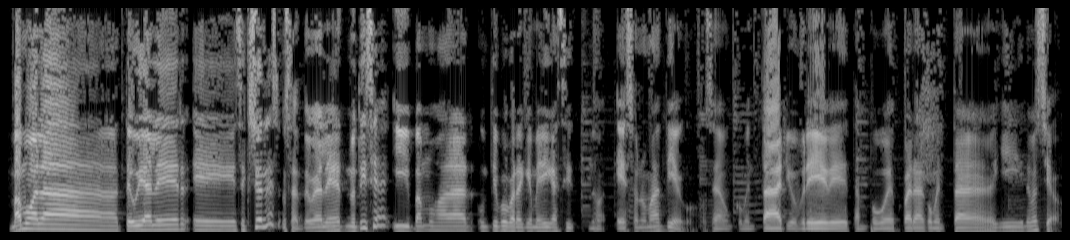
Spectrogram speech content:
Vamos a la. Te voy a leer eh, secciones, o sea, te voy a leer noticias y vamos a dar un tiempo para que me digas si. No, eso nomás, Diego. O sea, un comentario breve, tampoco es para comentar aquí demasiado.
